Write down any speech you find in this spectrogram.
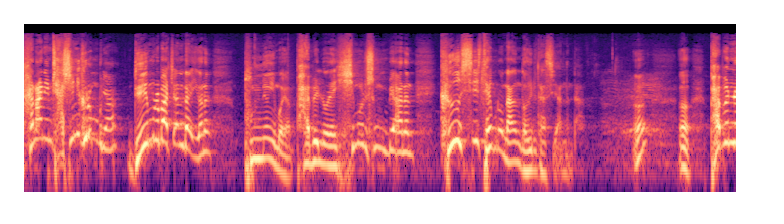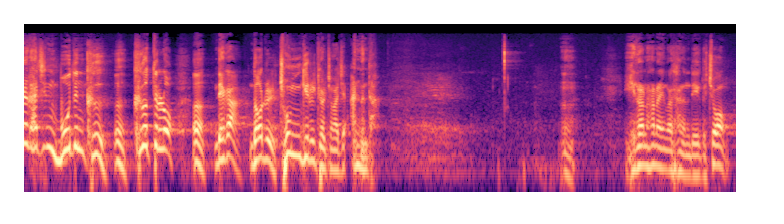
하나님 자신이 그런 분이야. 뇌물을 받지 않는다. 이거는 분명히 뭐야? 바빌론의 힘을 숭배하는 그 시스템으로 나는 너희를 다스리지 않는다. 어? 어, 바빌론을 가진 모든 그 어, 그것들로 어, 내가 너를 존귀를 결정하지 않는다. 어, 이런 하나님과 사는데 그죠?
